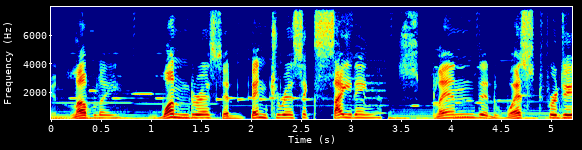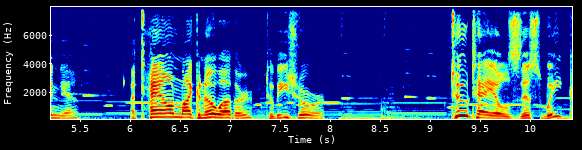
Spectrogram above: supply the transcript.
in lovely, wondrous, adventurous, exciting, splendid West Virginia. A town like no other, to be sure. Two tales this week,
